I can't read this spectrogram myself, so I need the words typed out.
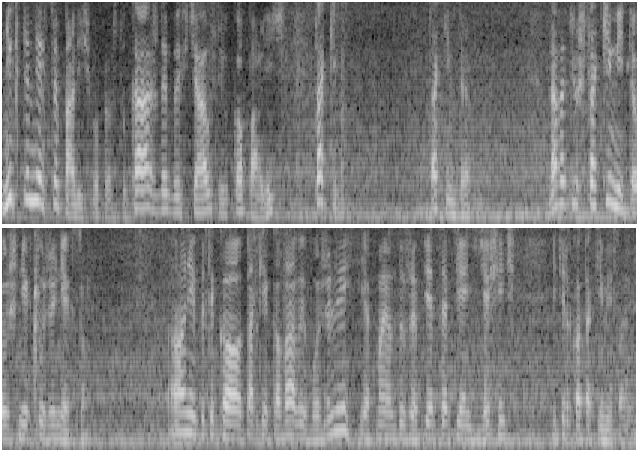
Nikt tym nie chce palić po prostu. Każdy by chciał tylko palić takim. Takim drewnem. Nawet już takimi to już niektórzy nie chcą. Oni by tylko takie kawały włożyli, jak mają duże piece, 5-10 i tylko takimi palili.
